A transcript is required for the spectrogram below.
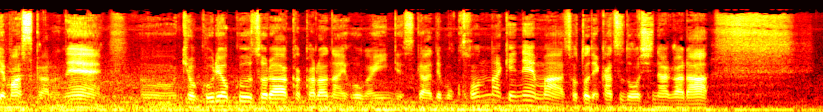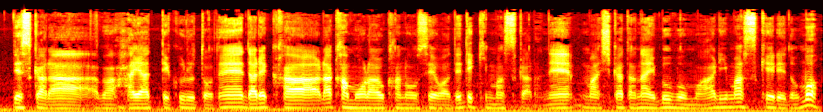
てますからね。うん、極力それはかからない方がいいんですが、でもこんだけね、まあ外で活動しながら、ですから、まあ流行ってくるとね、誰からかもらう可能性は出てきますからね。まあ仕方ない部分もありますけれども、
